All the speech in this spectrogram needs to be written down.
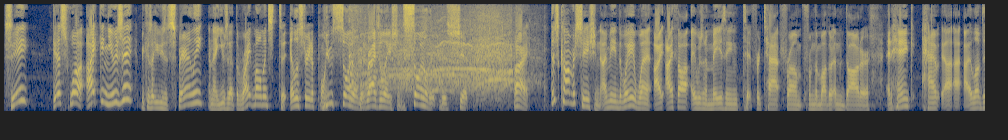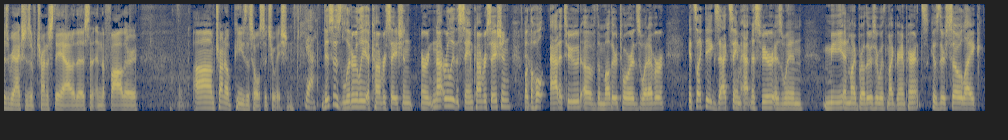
See? Guess what? I can use it because I use it sparingly and I use it at the right moments to illustrate a point. You soiled it. Congratulations. Soiled it, this shit. All right. This conversation, I mean, the way it went, I, I thought it was an amazing tit for tat from, from the mother and the daughter. And Hank, have, I, I loved his reactions of trying to stay out of this, and, and the father um, trying to appease this whole situation. Yeah. This is literally a conversation, or not really the same conversation, but the whole attitude of the mother towards whatever. It's like the exact same atmosphere as when me and my brothers are with my grandparents because they're so like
